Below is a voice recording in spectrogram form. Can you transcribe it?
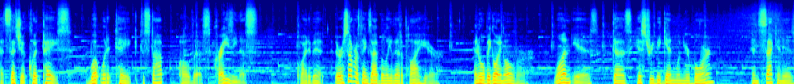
at such a quick pace. What would it take to stop all this craziness? Quite a bit. There are several things I believe that apply here, and we'll be going over. One is does history begin when you're born? And second is,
